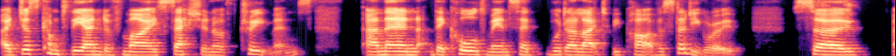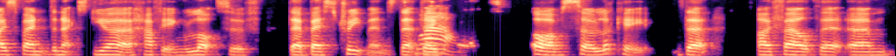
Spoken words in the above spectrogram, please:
I'd just come to the end of my session of treatments and then they called me and said would i like to be part of a study group? So I spent the next year having lots of their best treatments that wow. they oh I was so lucky that I felt that um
